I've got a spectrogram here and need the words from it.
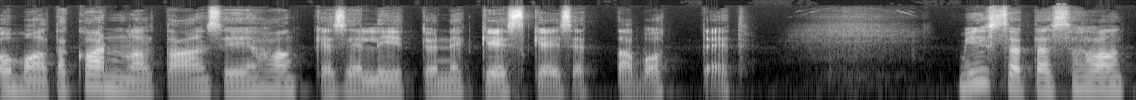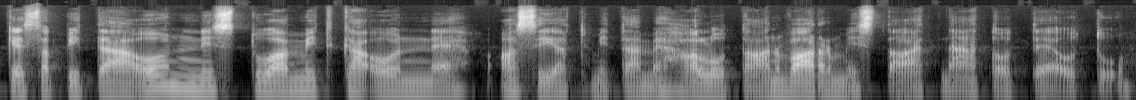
omalta kannaltaan siihen hankkeeseen liittyen ne keskeiset tavoitteet. Missä tässä hankkeessa pitää onnistua, mitkä on ne asiat, mitä me halutaan varmistaa, että nämä toteutuu.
